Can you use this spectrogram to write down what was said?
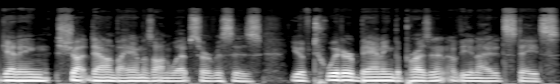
getting shut down by Amazon Web Services. You have Twitter banning the president of the United States.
